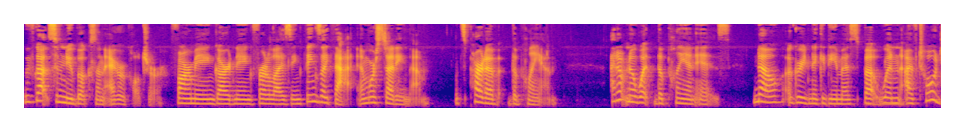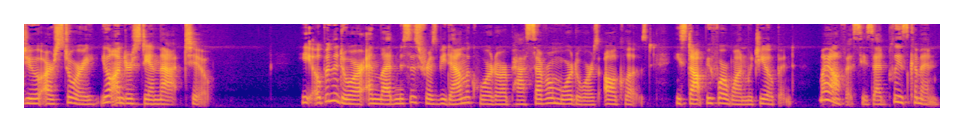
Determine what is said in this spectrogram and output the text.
We've got some new books on agriculture farming, gardening, fertilizing, things like that, and we're studying them. It's part of the plan. I don't know what the plan is. No, agreed Nicodemus, but when I've told you our story, you'll understand that too. He opened the door and led Mrs. Frisby down the corridor past several more doors, all closed. He stopped before one, which he opened. My office, he said. Please come in.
